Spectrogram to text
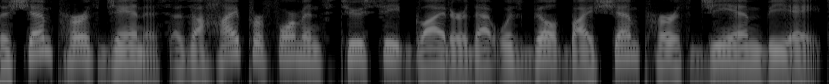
The Schempp Hirth Janus is a high-performance two-seat glider that was built by Schempp Hirth GmbH.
